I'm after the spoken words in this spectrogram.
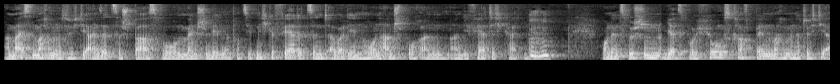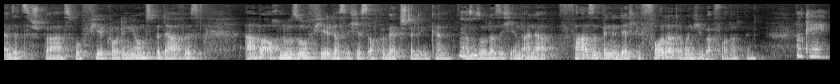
Am meisten machen natürlich die Einsätze Spaß, wo Menschenleben im Prinzip nicht gefährdet sind, aber die einen hohen Anspruch an, an die Fertigkeiten mhm. haben. Und inzwischen, jetzt wo ich Führungskraft bin, machen mir natürlich die Einsätze Spaß, wo viel Koordinierungsbedarf ist, aber auch nur so viel, dass ich es auch bewerkstelligen kann. Mhm. Also so, dass ich in einer Phase bin, in der ich gefordert, aber nicht überfordert bin. Okay.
